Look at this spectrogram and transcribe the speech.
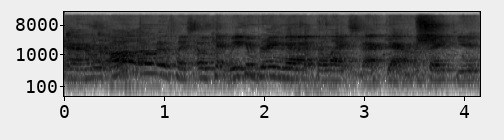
Yeah, we're all over the place. Okay, we can bring the, the lights back down. Thank you.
